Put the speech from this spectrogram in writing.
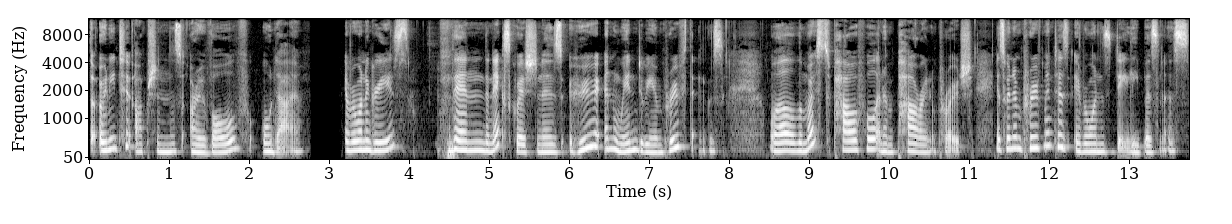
The only two options are evolve or die. Everyone agrees? Then the next question is who and when do we improve things? Well, the most powerful and empowering approach is when improvement is everyone's daily business.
